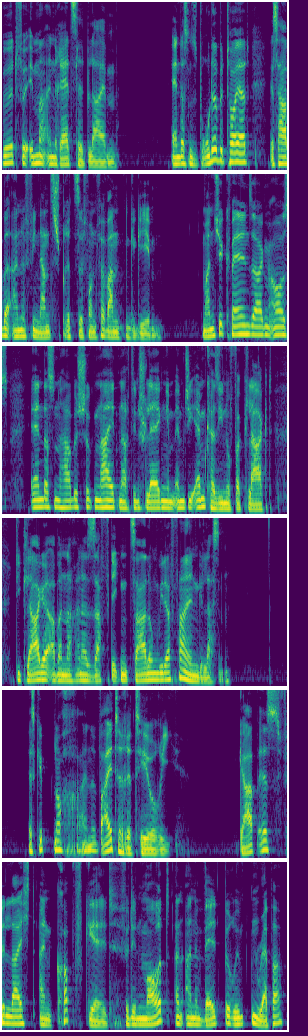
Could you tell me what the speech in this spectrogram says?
wird für immer ein Rätsel bleiben. Andersons Bruder beteuert, es habe eine Finanzspritze von Verwandten gegeben. Manche Quellen sagen aus, Anderson habe Shook Knight nach den Schlägen im MGM-Casino verklagt, die Klage aber nach einer saftigen Zahlung wieder fallen gelassen. Es gibt noch eine weitere Theorie. Gab es vielleicht ein Kopfgeld für den Mord an einem weltberühmten Rapper?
